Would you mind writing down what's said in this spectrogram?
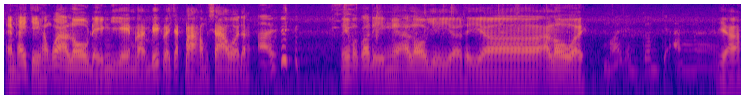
Em thấy chị không có alo điện gì em là em biết là chắc bà không sao rồi đó. Ờ nếu mà có điện alo gì thì ờ, alo rồi mới đem cơm cho ăn đó Dạ.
